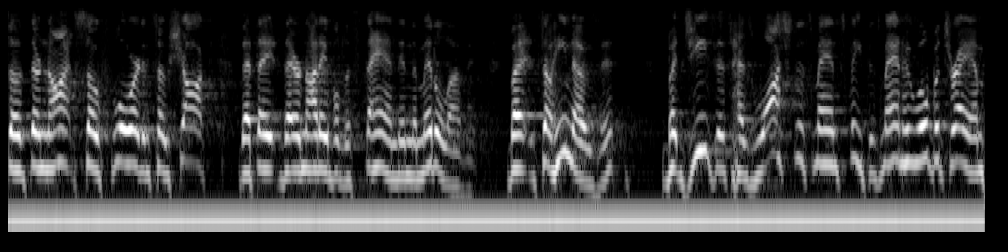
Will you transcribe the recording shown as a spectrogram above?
so that they're not so floored and so shocked that they, they're not able to stand in the middle of it. But so he knows it. But Jesus has washed this man's feet, this man who will betray him,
